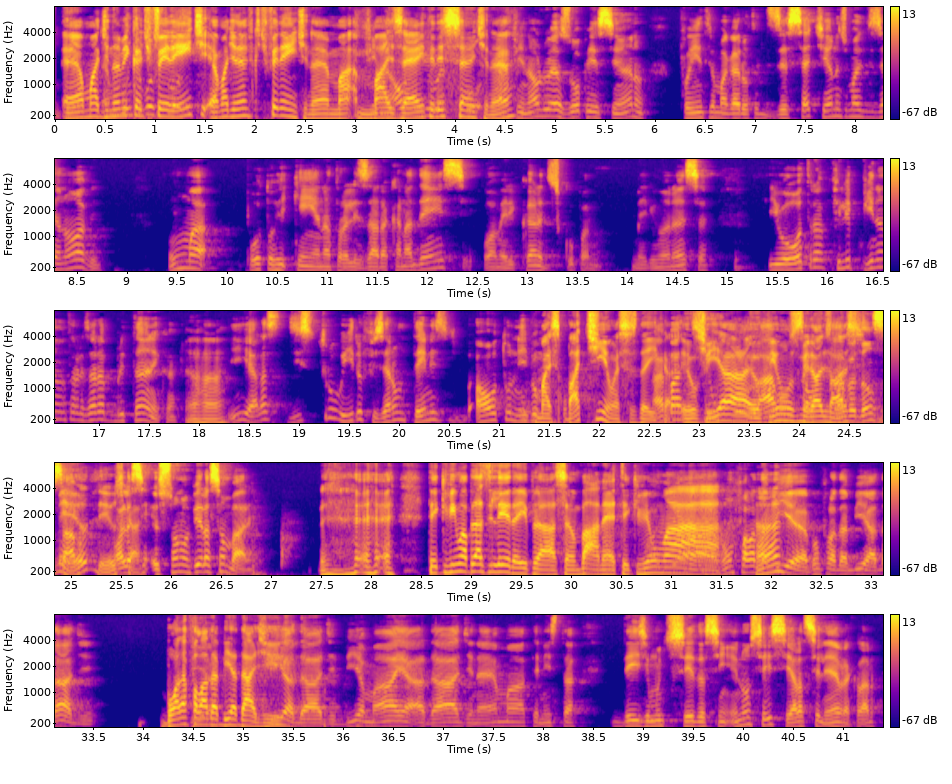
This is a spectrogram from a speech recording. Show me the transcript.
É uma dinâmica muito gostoso. diferente, é uma dinâmica diferente, né? Ma- Final Mas é interessante, US né? A final do US Open esse ano foi entre uma garota de 17 anos e uma de 19. Uma porto-riquenha naturalizada canadense, ou americana, desculpa minha ignorância, e outra filipina naturalizada britânica. Aham. E elas destruíram, fizeram um tênis alto nível. Mas batiam essas daí, Aí cara. batiam, eu via, eu vi pulavam, uns melhores lances. Meu Deus, Olha cara. assim, eu só não vi elas sambarem. Tem que vir uma brasileira aí pra sambar, né? Tem que vir Ah, uma. vamos falar Hã? da Bia, vamos falar da Bia Haddad? Bora falar Bia- da Bia Haddad. Bia Haddad, Bia Maia Haddad, né? É uma tenista desde muito cedo, assim. Eu não sei se ela se lembra, claro,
